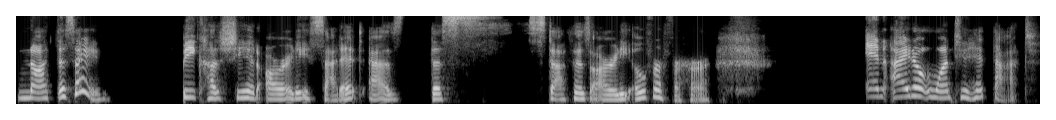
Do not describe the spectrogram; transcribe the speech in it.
not the same because she had already said it as this stuff is already over for her. And I don't want to hit that.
